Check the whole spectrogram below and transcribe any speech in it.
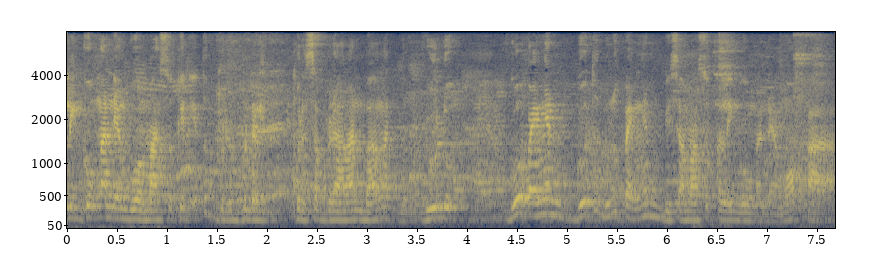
lingkungan yang gue masukin itu bener-bener berseberangan banget loh. dulu gue pengen gue tuh dulu pengen bisa masuk ke lingkungannya Moka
